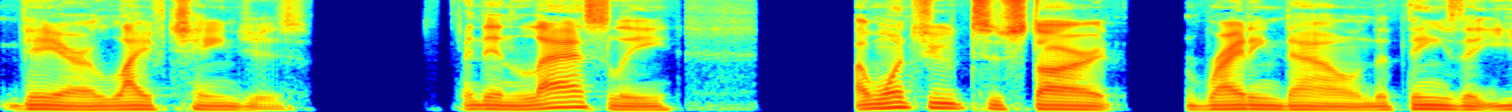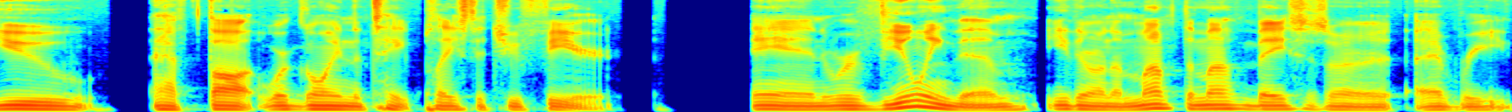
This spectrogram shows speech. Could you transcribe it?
they are life changes. And then lastly, I want you to start writing down the things that you have thought were going to take place that you feared and reviewing them either on a month to month basis or every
